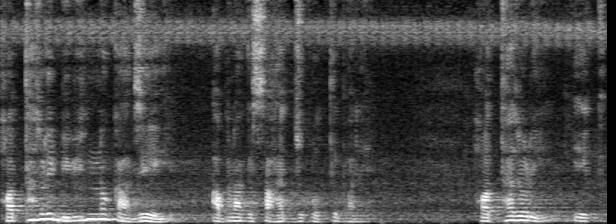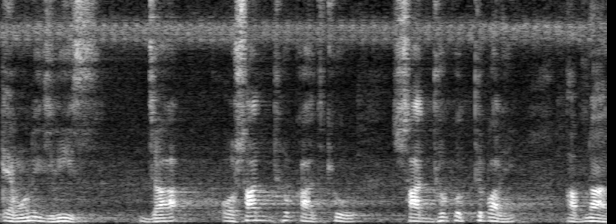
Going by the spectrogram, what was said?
হত্যাজড়ি বিভিন্ন কাজে আপনাকে সাহায্য করতে পারে। হত্যাজড়ি এক এমনই জিনিস যা অসাধ্য কাজকেও সাধ্য করতে পারে, আপনার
